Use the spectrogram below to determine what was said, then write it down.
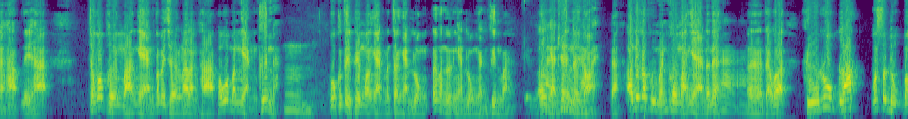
นะครับนี่ฮะ จะว่าเพิงหมาแหงนก็ไม่เชิงนะหลังคาเพราะว่ามันแหงนขึ้นอะอืมปกติเพิงหมาแหงนมันจะแหงนลงเอ้ยมันแหงนลงแหงนขึ้นวะเออแหงนขึ้นแหงนขึ้นหน่อยๆนะอันนี้ก็คือเหมือนเพิงหมาแหงนนะเนี่ยอ่าเออแต่ว่าคือรูปลักษณ์วัสดุอุป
